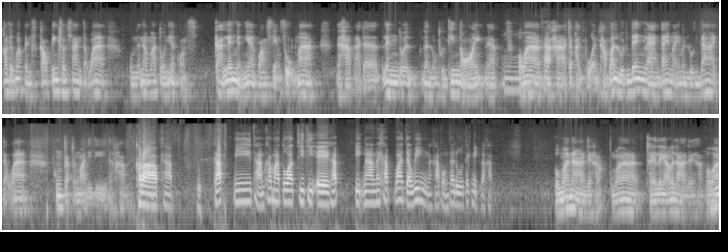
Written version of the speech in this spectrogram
เขาเรียกว่าเป็นสเกลปิ้งสั้นๆ แต่ว่าผมแนะนำว่าตัวเนี้ยความการเล่นอย่างเนี้ยความเสี่ยงสูงมาก นะครับ อาจจะเล่นด้วยเงินลงทุนที่น้อยนะครับอืมเพราะว่าครับราคาจะผันผวนถามว่าลุ้นเด้งแรงได้ไหมมันลุ้นได้ แต่ว่าต้องจับจังหวะดีๆนะครับ ครับครับครับ มีถามเข้ามาตัว TTA ครับ อีกนานไหมครับ ว่าจะวิ่งนะครับ ผมถ้าดูเทคนิคแล้วครับ ผมว่านานเลยครับ ผมว่าใช้ระยะเวลาเลยครับ เพราะว่า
